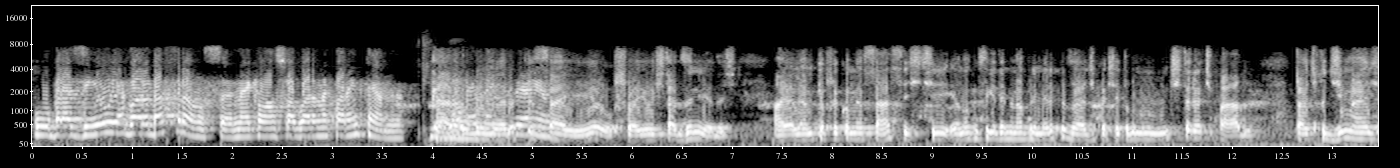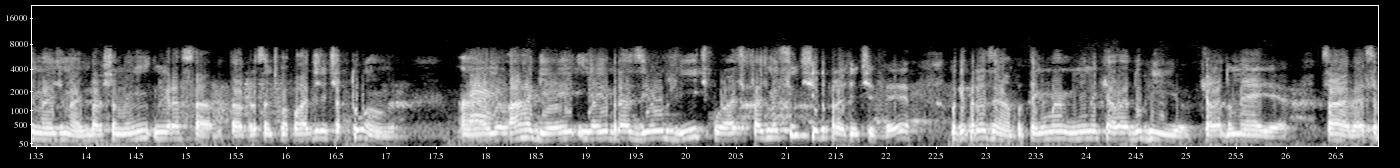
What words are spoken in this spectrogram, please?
o Brasil e agora o da França, né, que lançou agora na quarentena. Cara, Não o primeiro que ainda. saiu foi os Estados Unidos. Aí eu lembro que eu fui começar a assistir, eu não consegui terminar o primeiro episódio, porque eu achei todo mundo muito estereotipado. Tava, tipo, demais, demais, demais. Não tava achando nem engraçado. Tava parecendo, tipo, uma porrada de gente atuando. Aí eu larguei, e aí o Brasil eu vi, tipo, eu acho que faz mais sentido pra gente ver. Porque, por exemplo, tem uma mina que ela é do Rio, que ela é do Meia, sabe? Aí você É.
